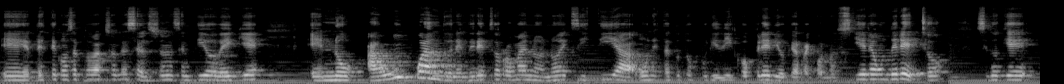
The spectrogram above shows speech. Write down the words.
eh, de este concepto de acción de Celso en el sentido de que eh, no, aun cuando en el derecho romano no existía un estatuto jurídico previo que reconociera un derecho, sino que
